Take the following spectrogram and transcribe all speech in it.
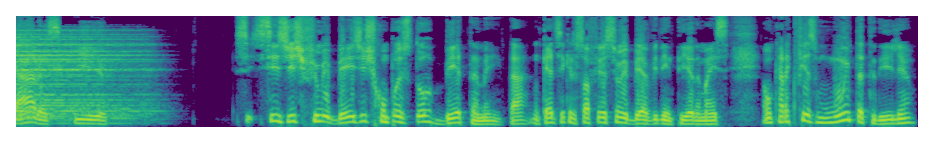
Caras que se, se, existe filme B, existe compositor B também, tá? Não quer dizer que ele só fez filme B a vida inteira, mas é um cara que fez muita trilha,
